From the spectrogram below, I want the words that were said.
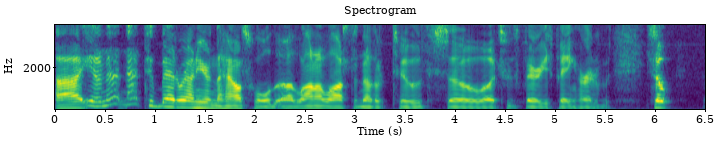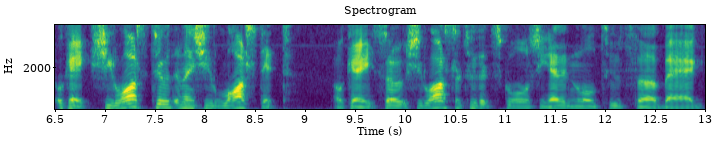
Uh, you know, not not too bad around here in the household. Uh, Lana lost another tooth, so uh, Tooth Fairy is paying her. To, so, okay, she lost a tooth and then she lost it. Okay, so she lost her tooth at school. She had it in a little tooth uh, bag,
